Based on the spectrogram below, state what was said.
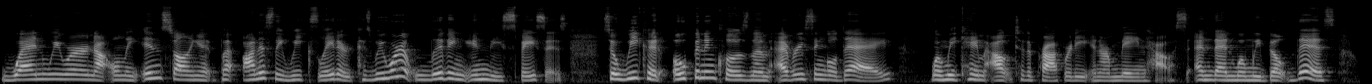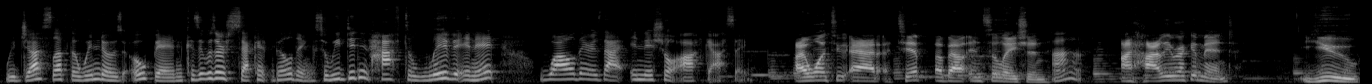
when we were not only installing it, but honestly, weeks later, because we weren't living in these spaces. So we could open and close them every single day when we came out to the property in our main house. And then when we built this, we just left the windows open because it was our second building. So we didn't have to live in it while there's that initial off gassing. I want to add a tip about insulation. Ah. I highly recommend you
